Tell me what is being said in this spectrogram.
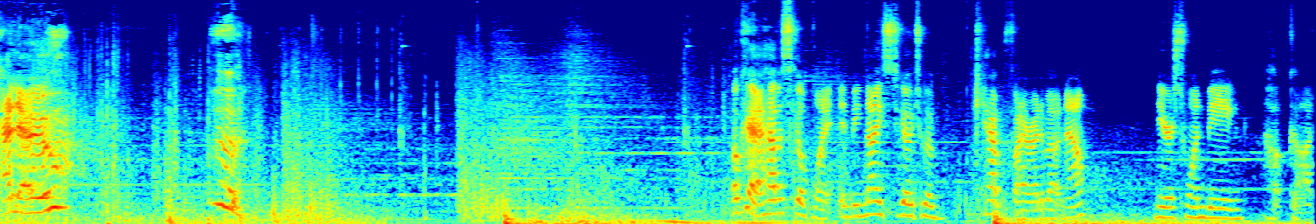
Hello? Ugh. Okay, I have a skill point. It'd be nice to go to a campfire right about now. Nearest one being, oh god,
